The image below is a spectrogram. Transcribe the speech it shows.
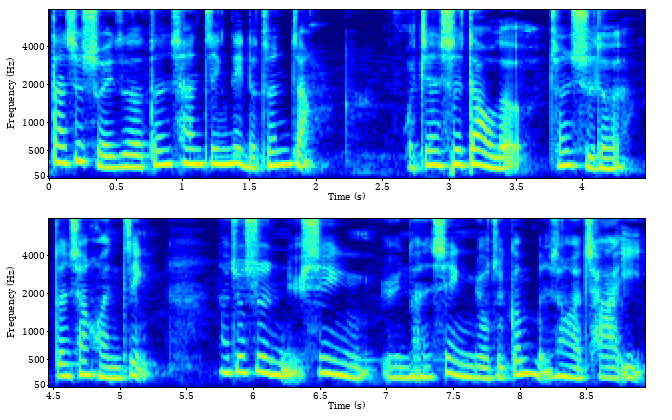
但是随着登山经历的增长，我见识到了真实的登山环境，那就是女性与男性有着根本上的差异。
